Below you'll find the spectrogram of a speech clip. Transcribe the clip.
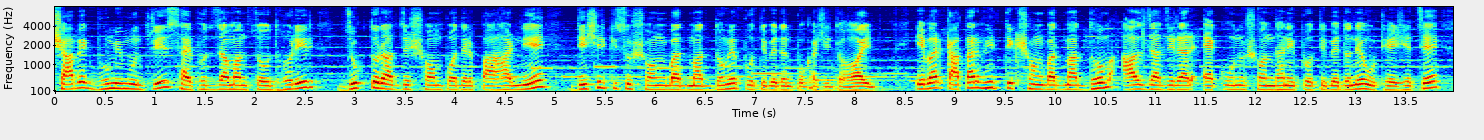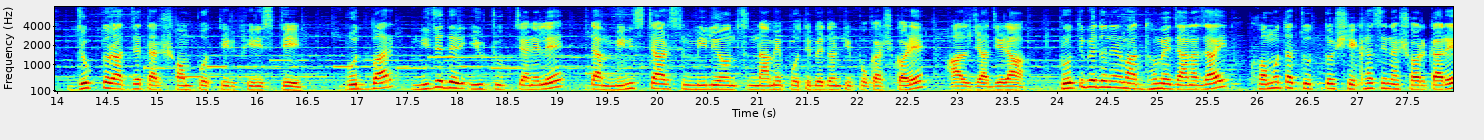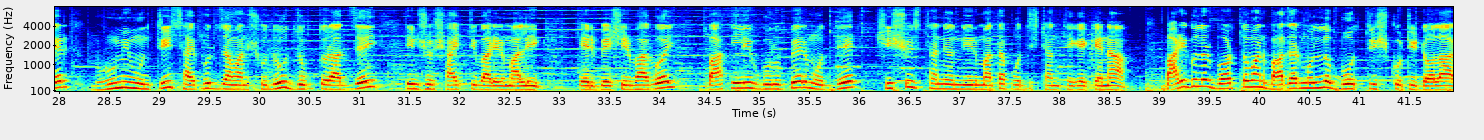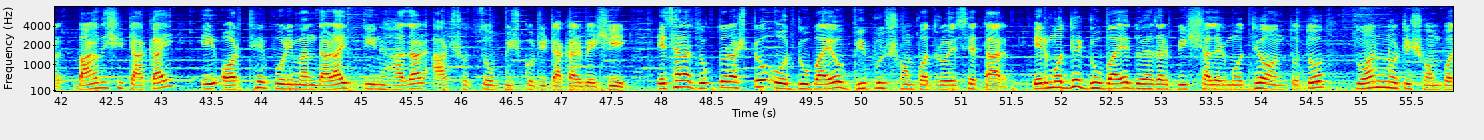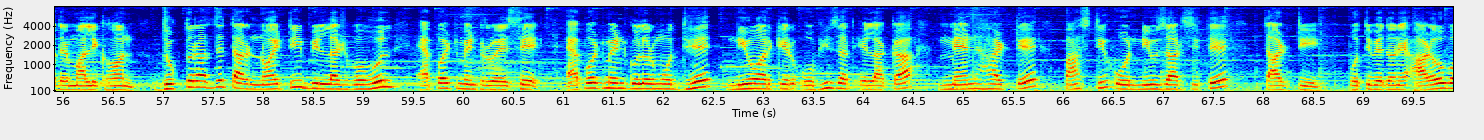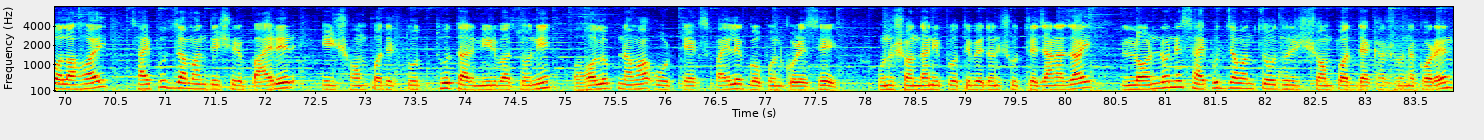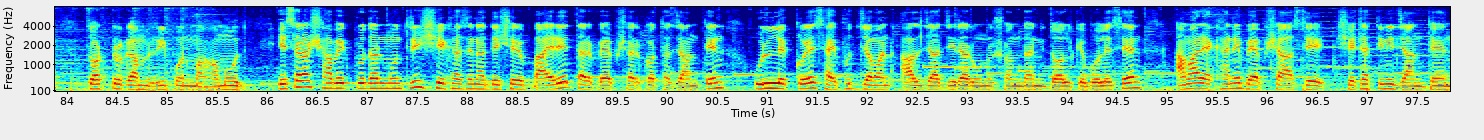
সাবেক ভূমিমন্ত্রী সাইফুজ্জামান চৌধুরীর যুক্তরাজ্যের সম্পদের পাহাড় নিয়ে দেশের কিছু সংবাদ মাধ্যমে প্রতিবেদন প্রকাশিত হয়। এবার কাতার ভিত্তিক সংবাদ মাধ্যম আল জাজিরার এক অনুসন্ধানী প্রতিবেদনে উঠে এসেছে যুক্তরাজ্যে তার সম্পত্তির ফিরিস্তি। বুধবার নিজেদের ইউটিউব চ্যানেলে দ্য মিনিস্টার্স মিলিয়নস নামে প্রতিবেদনটি প্রকাশ করে আল জাজিরা। প্রতিবেদনের মাধ্যমে জানা যায়, ক্ষমতাচ্যুত শেখ হাসিনা সরকারের ভূমিমন্ত্রী সাইফুজ্জামান শুধু যুক্তরাজ্যেই তিনশো ষাটটি বাড়ির মালিক। এর বেশিরভাগই বাকলিভ গ্রুপের মধ্যে শীর্ষস্থানীয় নির্মাতা প্রতিষ্ঠান থেকে কেনা। বাড়িগুলোর বর্তমান বাজার মূল্য বত্রিশ কোটি ডলার। বাংলাদেশি টাকায় এই অর্থের পরিমাণ দাঁড়ায় তিন হাজার আটশো চব্বিশ কোটি টাকার বেশি। এছাড়া যুক্তরাষ্ট্র ও দুবাইয়েও বিপুল সম্পদ রয়েছে তার। এর মধ্যে দুবাইয়ে দু সালের মধ্যে অন্তত চুয়ান্নটি সম্পদের মালিক হন। যুক্তরাজ্যে তার নয়টি বিলাসবহুল অ্যাপার্টমেন্ট রয়েছে। অ্যাপার্টমেন্টগুলোর মধ্যে নিউ ইয়র্কের অভিজাত এলাকা ম্যানহার্টে পাঁচটি ও নিউ জার্সিতে চারটি। প্রতিবেদনে আরও বলা হয়, সাইফুজ্জামান দেশের বাইরের এই সম্পদের তথ্য তার নির্বাচনী হলফনামা ও ট্যাক্স ফাইলে গোপন করেছে। অনুসন্ধানী প্রতিবেদন সূত্রে জানা যায়, লন্ডনে সাইফুজ্জামান চৌধুরীর সম্পদ দেখাশোনা করেন চট্টগ্রাম রিপন মাহমুদ। এছাড়া সাবেক প্রধানমন্ত্রী শেখ হাসিনা দেশের বাইরে তার ব্যবসার কথা জানতেন, উল্লেখ করে সাইফুজ্জামান আল জাজিরার অনুসন্ধানী দলকে বলেছেন, আমার এখানে ব্যবসা আছে সেটা তিনি জানতেন।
